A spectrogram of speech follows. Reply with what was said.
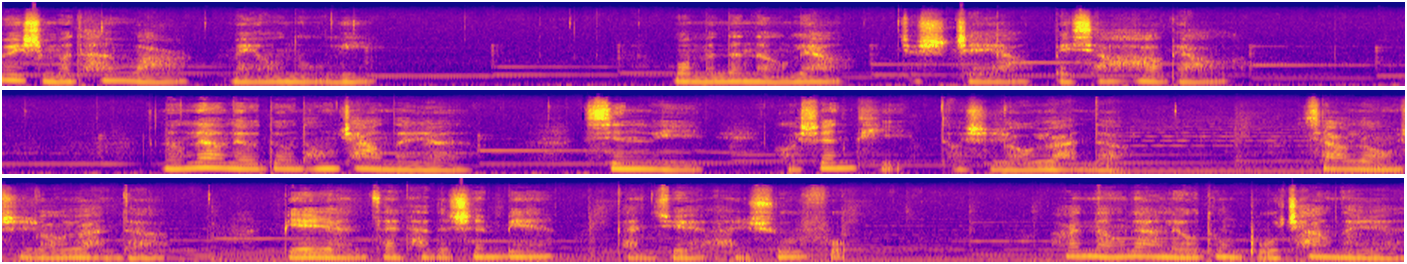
为什么贪玩没有努力？我们的能量。就是这样被消耗掉了。能量流动通畅的人，心里和身体都是柔软的，笑容是柔软的，别人在他的身边感觉很舒服。而能量流动不畅的人，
